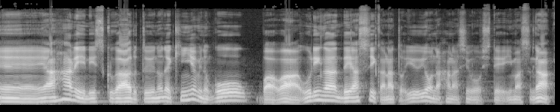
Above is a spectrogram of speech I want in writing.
えー、やはりリスクがあるというので、金曜日のゴーバーは売りが出やすいかなというような話をしていますが、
